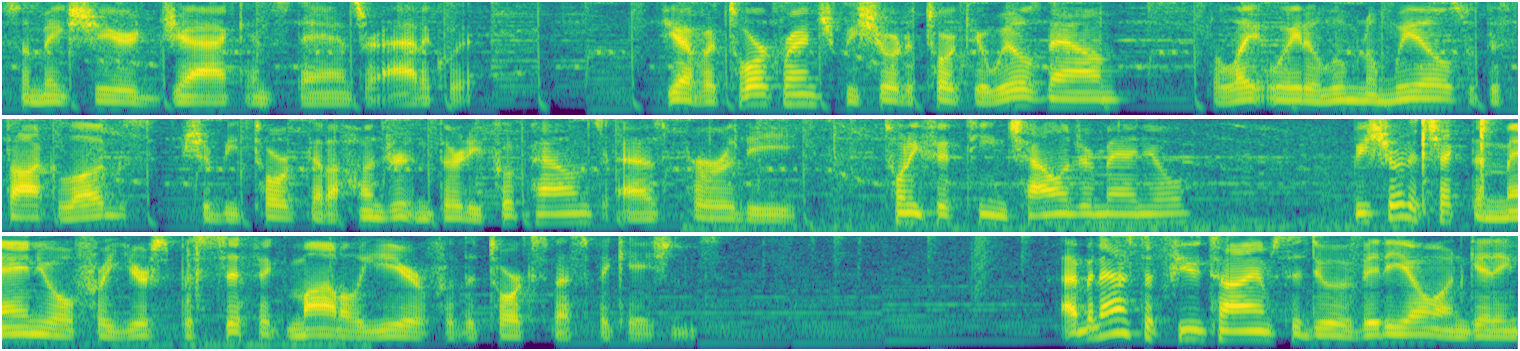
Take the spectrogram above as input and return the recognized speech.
so make sure your jack and stands are adequate. If you have a torque wrench, be sure to torque your wheels down. The lightweight aluminum wheels with the stock lugs should be torqued at 130 foot-pounds as per the 2015 Challenger manual. Be sure to check the manual for your specific model year for the torque specifications. I've been asked a few times to do a video on getting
